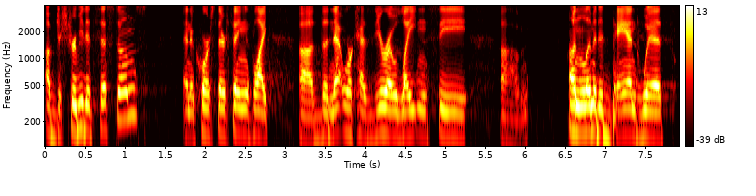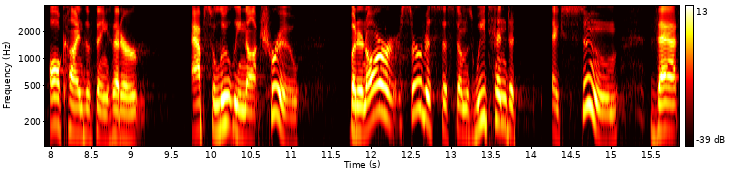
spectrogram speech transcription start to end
of distributed systems. And of course, there are things like uh, the network has zero latency, um, unlimited bandwidth, all kinds of things that are absolutely not true. But in our service systems, we tend to assume that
